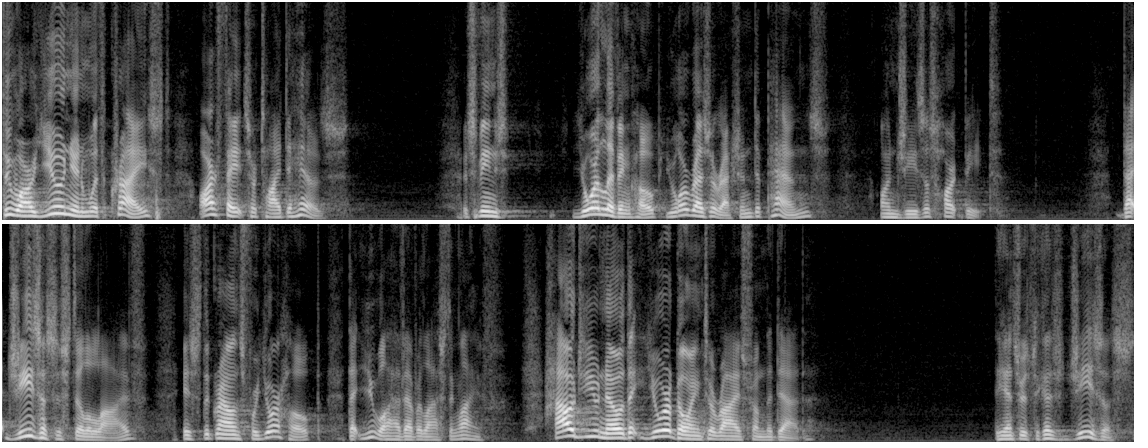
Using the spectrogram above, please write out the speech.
Through our union with Christ, our fates are tied to his. Which means your living hope, your resurrection, depends on Jesus' heartbeat. That Jesus is still alive is the grounds for your hope that you will have everlasting life. How do you know that you're going to rise from the dead? The answer is because Jesus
